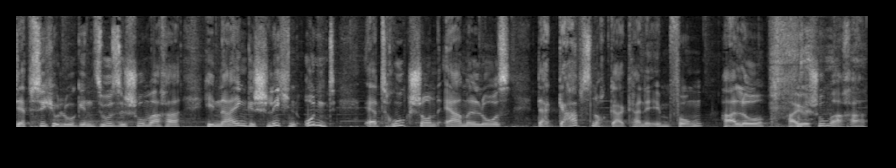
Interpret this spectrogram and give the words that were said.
der Psychologin Suse Schumacher hineingeschlichen und er trug schon ärmellos. Da gab es noch gar keine Impfung. Hallo, Hajo Schumacher.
